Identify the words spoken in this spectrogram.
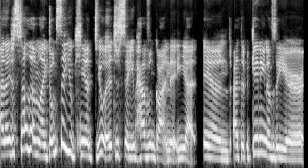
and I just tell them, like, don't say you can't do it. Just say you haven't gotten it yet. And at the beginning of the year,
